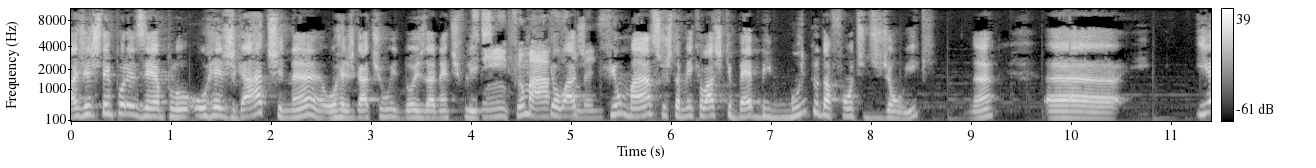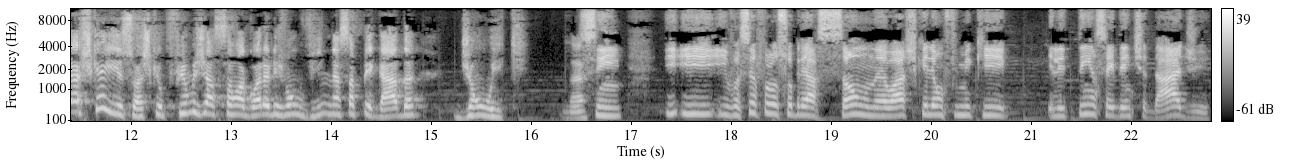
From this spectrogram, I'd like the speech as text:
a gente tem, por exemplo, o Resgate, né? O Resgate 1 e 2 da Netflix. Sim, filmaços que eu acho, também. Filmaços também, que eu acho que bebe muito da fonte de John Wick, né? Uh, e acho que é isso. Acho que os filmes de ação agora eles vão vir nessa pegada John Wick, né? Sim. E, e, e você falou sobre a ação, né? Eu acho que ele é um filme que ele tem essa identidade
